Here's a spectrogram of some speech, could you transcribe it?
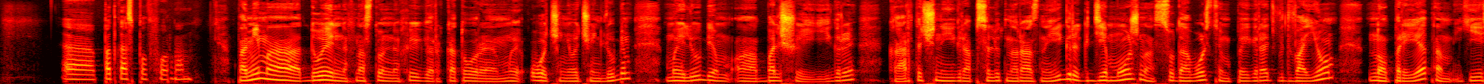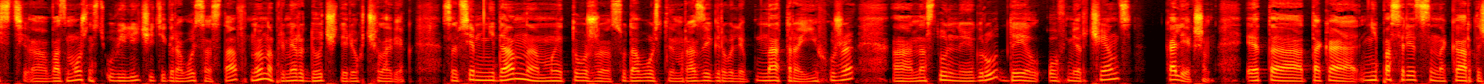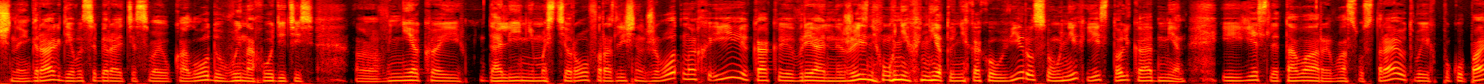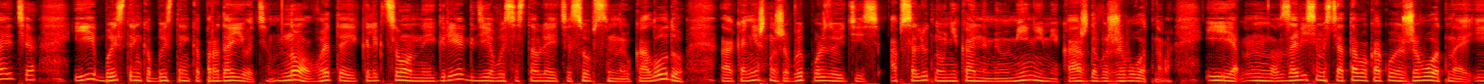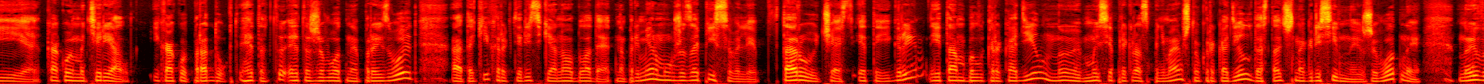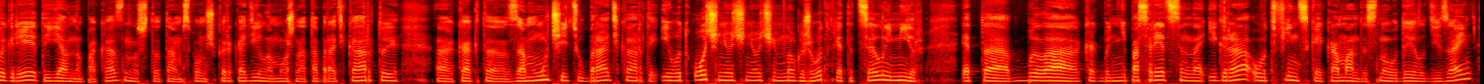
подкаст-платформам. Помимо дуэльных настольных игр, которые мы очень-очень любим, мы любим а, большие игры, карточные игры, абсолютно разные игры, где можно с удовольствием поиграть вдвоем, но при этом есть а, возможность увеличить игровой состав, ну, например, до четырех человек. Совсем недавно мы тоже с удовольствием разыгрывали на троих уже а, настольную игру Dale of Merchants Collection. Это такая непосредственно карточная игра, где вы собираете свою колоду, вы находитесь э, в некой долине мастеров различных животных, и, как и в реальной жизни, у них нету никакого вируса, у них есть только обмен. И если товары вас устраивают, вы их покупаете и быстренько-быстренько продаете. Но в этой коллекционной игре, где вы составляете собственную колоду, э, конечно же, вы пользуетесь абсолютно уникальными умениями каждого животного. И в зависимости от того, какое животное и какой материал и какой продукт это, это животное производит, а, такие характеристики оно обладает. Например, мы уже записывали вторую часть этой игры, и там был крокодил, ну, мы все прекрасно понимаем, что крокодилы достаточно агрессивные животные, но и в игре это явно показано, что там с помощью крокодила можно отобрать карты, а, как-то замучить, убрать карты, и вот очень-очень-очень много животных, это целый мир. Это была как бы непосредственно игра от финской команды Snowdale Design,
